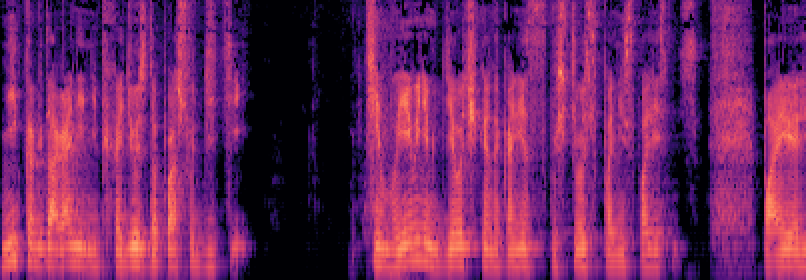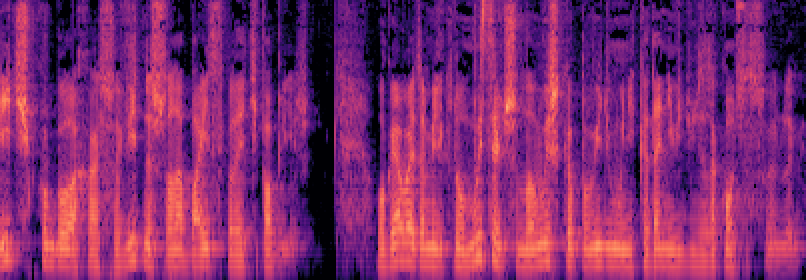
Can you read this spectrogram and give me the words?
никогда ранее не приходилось допрашивать детей. Тем временем девочка наконец спустилась вниз по лестнице. По ее личику было хорошо видно, что она боится подойти поближе. У Гэва это мелькнула мысль, что малышка, по-видимому, никогда не видела незнакомца в своем доме.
